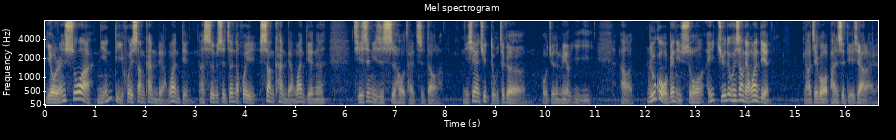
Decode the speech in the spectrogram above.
有人说啊，年底会上看两万点，那是不是真的会上看两万点呢？其实你是事后才知道了，你现在去赌这个，我觉得没有意义啊。如果我跟你说，诶，绝对会上两万点，然后结果盘是跌下来了，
